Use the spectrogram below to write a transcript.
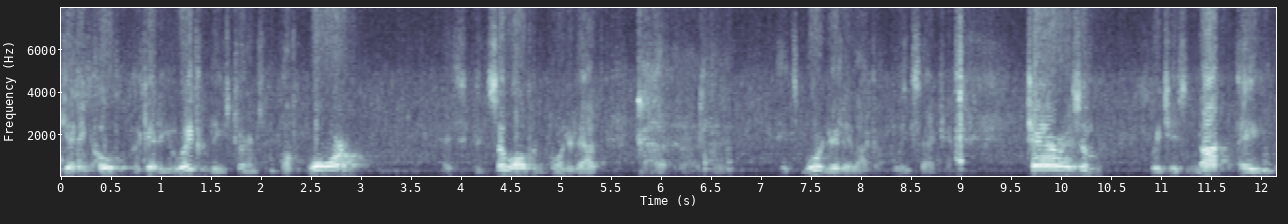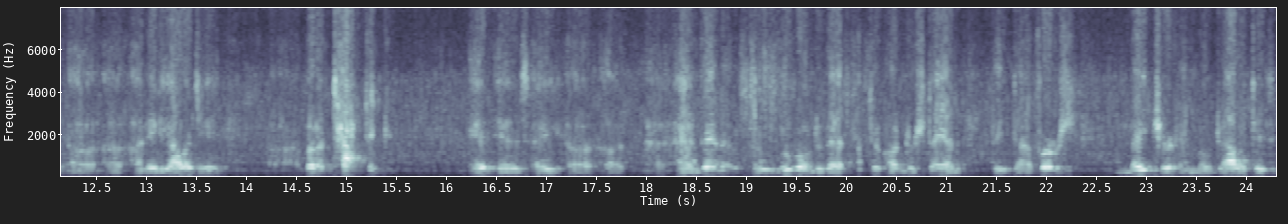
getting, over, getting away from these terms of war, as has been so often pointed out, uh, uh, it's more nearly like a police action. Terrorism, which is not a, uh, an ideology, but a tactic, it is a, uh, uh, and then to move on to that, to understand the diverse nature and modalities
